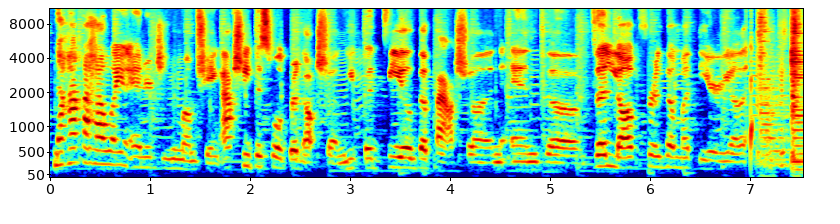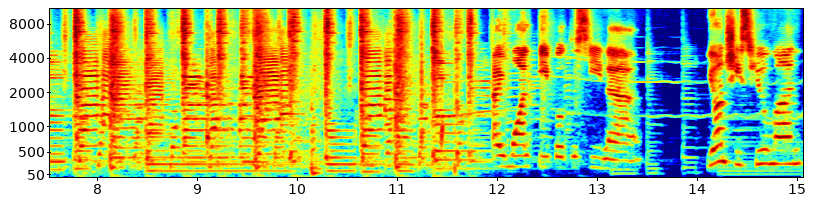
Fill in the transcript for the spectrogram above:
nakakahawa yung energy ni Mom Shing. Actually, this whole production, you could feel the passion and the, the love for the material. I want people to see na yon she's human,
